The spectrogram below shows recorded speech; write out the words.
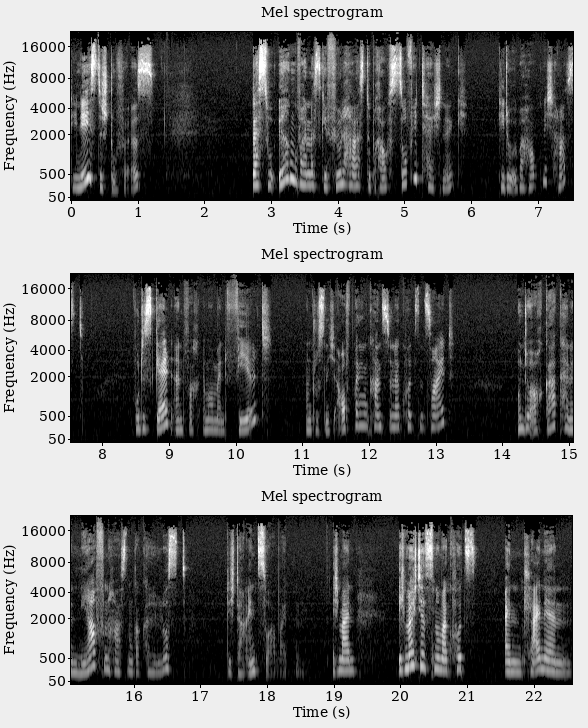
Die nächste Stufe ist, dass du irgendwann das Gefühl hast, du brauchst so viel Technik, die du überhaupt nicht hast, wo das Geld einfach im Moment fehlt und du es nicht aufbringen kannst in der kurzen Zeit und du auch gar keine Nerven hast und gar keine Lust, dich da einzuarbeiten. Ich meine, ich möchte jetzt nur mal kurz einen kleinen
